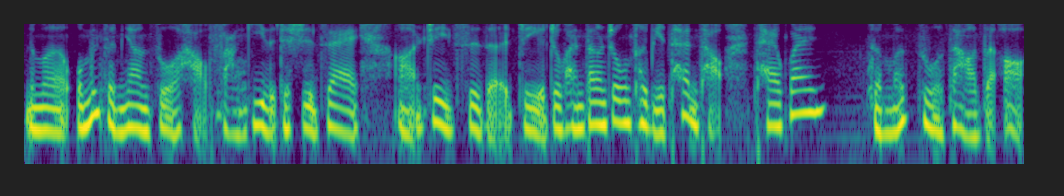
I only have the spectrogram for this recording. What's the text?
那么我们怎么样做好防疫的？这是在啊这一次的这个周刊当中特别探讨台湾。怎么做到的哦？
